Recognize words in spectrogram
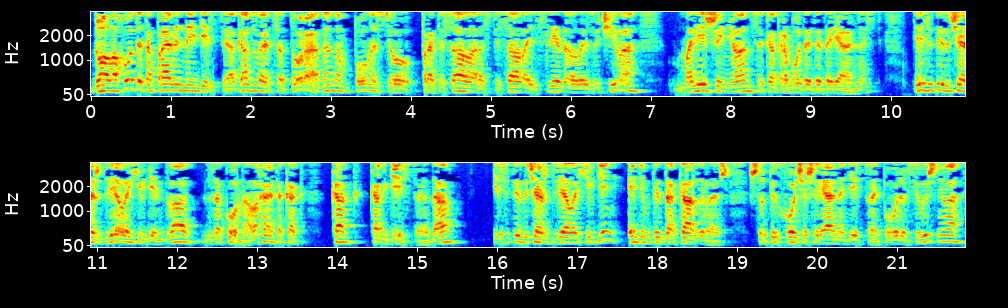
Но Аллахот это правильные действия. Оказывается, Тора, она нам полностью прописала, расписала, исследовала, изучила малейшие нюансы, как работает эта реальность. Если ты изучаешь две Аллахи в день, два закона, Аллаха это как, как, как действие, да? Если ты изучаешь две Аллахи в день, этим ты доказываешь, что ты хочешь реально действовать по воле Всевышнего.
